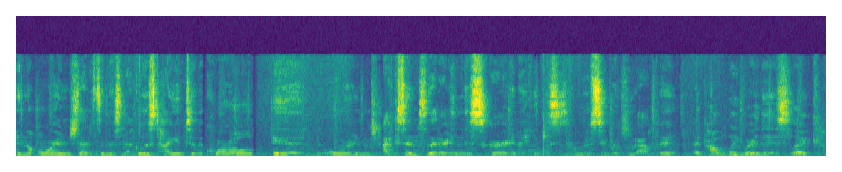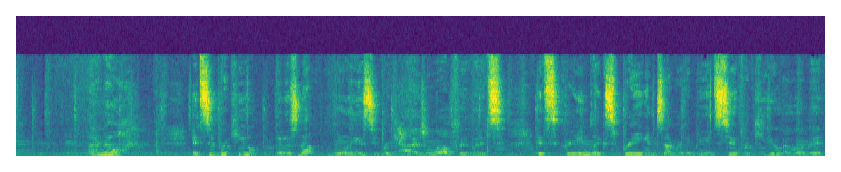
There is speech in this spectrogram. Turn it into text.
and the orange that is in this necklace tie into the coral and orange accents that are in this skirt and I think this is a super cute outfit. I'd probably wear this like, I don't know, it's super cute but it's not really a super casual outfit but it's it screams like spring and summer to me. It's super cute, I love it.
